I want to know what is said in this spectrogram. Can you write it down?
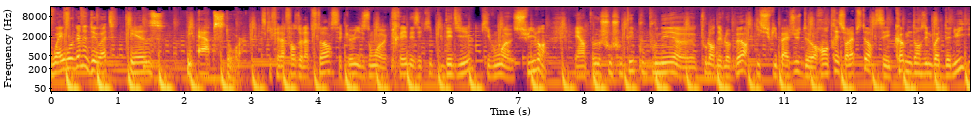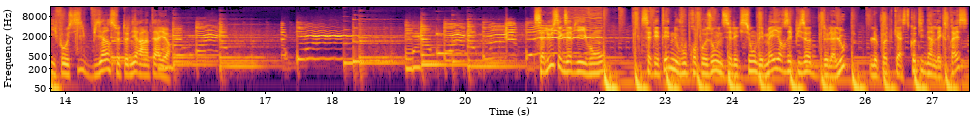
Way we're going to do it is the App Store. Ce qui fait la force de l'App Store, c'est qu'ils ont euh, créé des équipes dédiées qui vont euh, suivre et un peu chouchouter, pouponner euh, tous leurs développeurs. Il suffit pas juste de rentrer sur l'App Store, c'est comme dans une boîte de nuit, il faut aussi bien se tenir à l'intérieur. Salut, c'est Xavier Yvon. Cet été, nous vous proposons une sélection des meilleurs épisodes de La Loupe, le podcast quotidien de l'Express.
